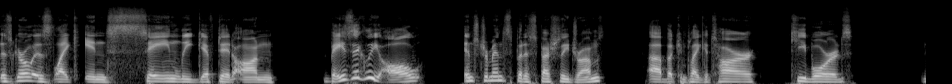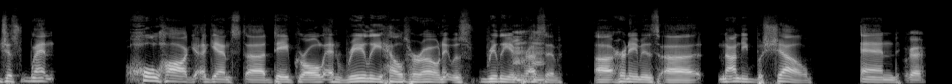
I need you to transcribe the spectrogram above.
this girl is like insanely gifted on basically all instruments but especially drums uh, but can play guitar keyboards just went whole hog against uh, Dave Grohl and really held her own it was really Mhm. impressive uh, her name is uh, Nandi Bushell and Okay.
